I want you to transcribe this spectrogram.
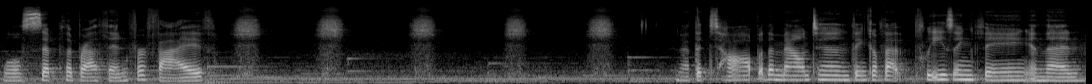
We'll sip the breath in for five. And at the top of the mountain, think of that pleasing thing and then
